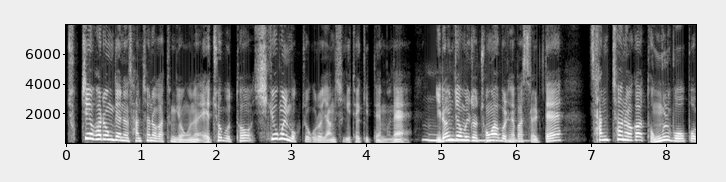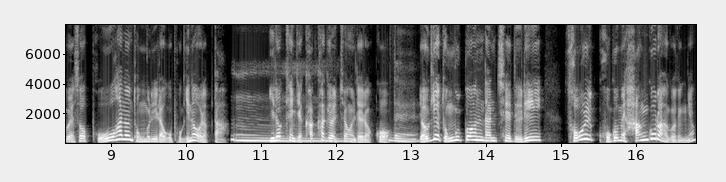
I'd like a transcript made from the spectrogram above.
축제에 활용되는 산천어 같은 경우는 애초부터 식용을 목적으로 양식이 됐기 때문에 이런 점을 좀 종합을 음. 해봤을 때 산천어가 동물보호법에서 보호하는 동물이라고 보기는 어렵다. 음. 이렇게 이제 각하 결정을 내렸고 네. 여기에 동물권 단체들이 서울 고검에 항고를 하거든요.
